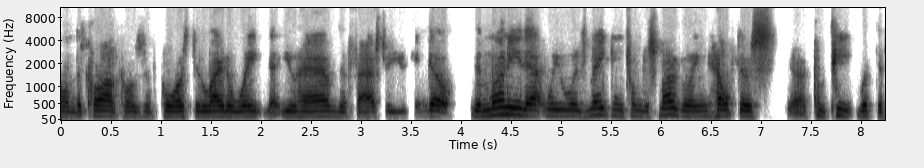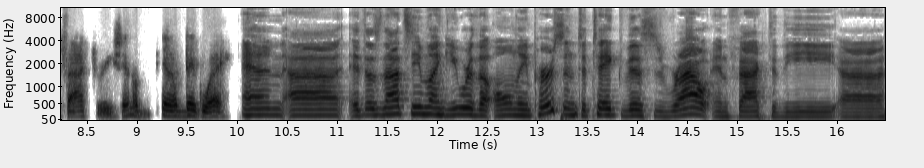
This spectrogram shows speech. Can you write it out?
on the car because of course the lighter weight that you have the faster you can go the money that we was making from the smuggling helped us uh, compete with the factories in a in a big way and uh, it does not seem like you were the only person to take this route in fact the uh,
